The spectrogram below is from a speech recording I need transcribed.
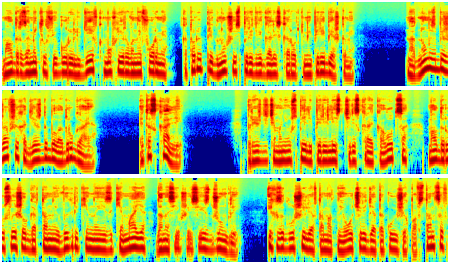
Малдер заметил фигуры людей в камуфлированной форме, которые, пригнувшись, передвигались короткими перебежками. На одном из бежавших одежда была другая. Это Скалли. Прежде чем они успели перелезть через край колодца, Малдер услышал гортанные выкрики на языке майя, доносившиеся из джунглей. Их заглушили автоматные очереди атакующих повстанцев,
